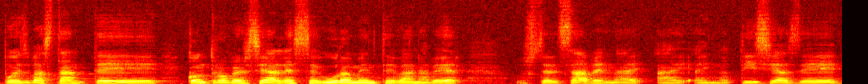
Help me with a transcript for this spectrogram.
pues bastante controversiales, seguramente van a haber. Ustedes saben, hay, hay, noticias de,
